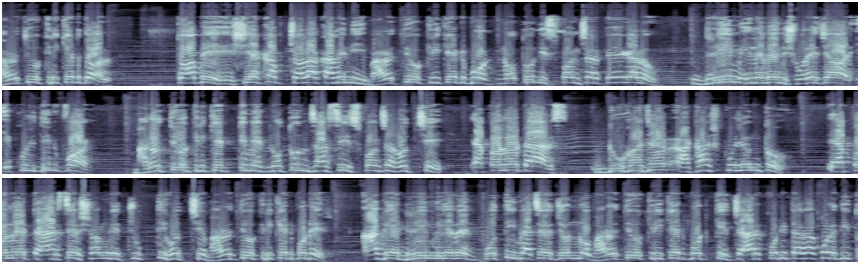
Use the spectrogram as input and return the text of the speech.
ভারতীয় ক্রিকেট দল। তবে এশিয়া কাপ চলাকালীনই ভারতীয় ক্রিকেট বোর্ড নতুন স্পন্সর পেয়ে গেল। ড্রিম ইলেভেন সরে যাওয়ার একুশ দিন পর ভারতীয় ক্রিকেট টিমের নতুন জার্সি স্পন্সর হচ্ছে অ্যাপোলো টায়ার্স। দু হাজার আঠাশ পর্যন্ত অ্যাপোলো টায়ার্স এর সঙ্গে চুক্তি হচ্ছে ভারতীয় ক্রিকেট বোর্ডের। আগে ড্রিম ইলেভেন প্রতি ম্যাচের জন্য ভারতীয় ক্রিকেট বোর্ডকে চার কোটি টাকা করে দিত।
